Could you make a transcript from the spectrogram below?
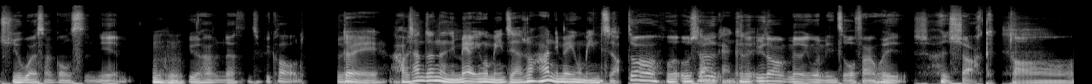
去外商公司，你也嗯哼，you have nothing to be called。对，好像真的你没有英文名字，他说啊，你没有英文名字哦。对啊，我我现在可能遇到没有英文名字，我反而会很 shock。哦，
